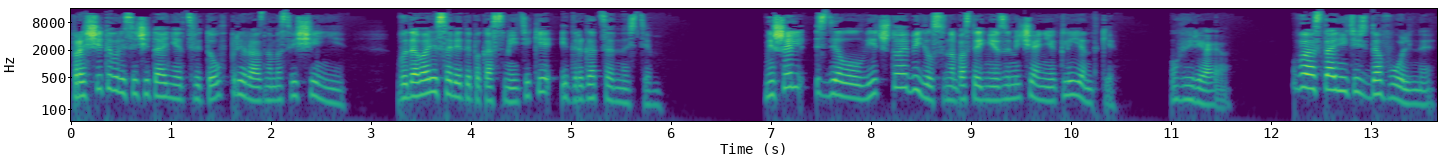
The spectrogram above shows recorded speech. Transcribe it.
просчитывали сочетание цветов при разном освещении, выдавали советы по косметике и драгоценностям. Мишель сделал вид, что обиделся на последнее замечание клиентки. «Уверяю, вы останетесь довольны,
